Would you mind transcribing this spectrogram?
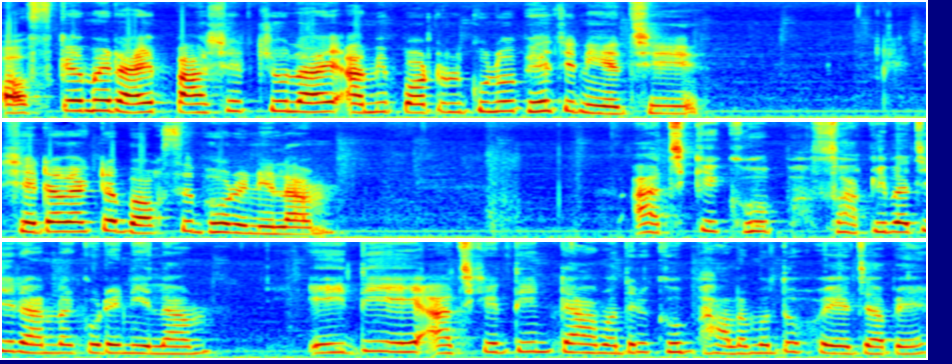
অফ ক্যামেরায় পাশের চুলায় আমি পটলগুলো ভেজে নিয়েছি। সেটাও একটা বক্সে ভরে নিলাম। আজকে খুব ফাঁকিবাজি রান্না করে নিলাম। এই দিয়ে আজকের দিনটা আমাদের খুব ভালো মতো হয়ে যাবে।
